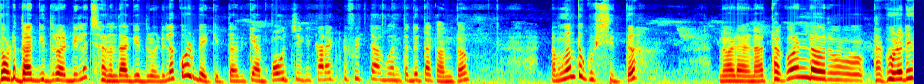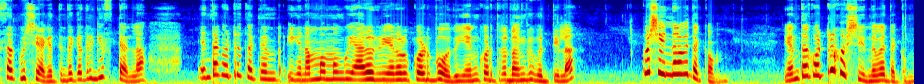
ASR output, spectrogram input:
ದೊಡ್ಡದಾಗಿದ್ರು ಅಡ್ಡಿಲ್ಲ, ಚೆನ್ನದಾಗಿದ್ರು ಅಡ್ಡಿಲ್ಲ, ಕೊಡಬೇಕಿತ್ತು. ಅದಕ್ಕೆ ಪೌಚಿಗೆ ಕರೆಕ್ಟ್ ಫಿಟ್ ಆಗುವಂಥದ್ದೇ ತಕಂತ. ನಮಗಂತೂ ಖುಷಿ ಇತ್ತು. ನೋಡೋಣ. ತಗೊಂಡವರು ತಗೊಂಡ್ರೆ ಸಹ ಖುಷಿ ಆಗುತ್ತೆ. ಅಂತಕ್ಕಂದ್ರೆ ಗಿಫ್ಟ್ ಅಲ್ಲ. ಎಂತ ಕೊಟ್ಟರು ತಕೊಂಡ್ರೆ. ಈಗ ನಮ್ಮ ಅಮ್ಮಂಗು ಯಾರಾದ್ರು ಏನಾದ್ರು ಕೊಡ್ಬೋದು. ಏನು ಕೊಡ್ತಾರೆ ನಂಗೂ ಗೊತ್ತಿಲ್ಲ. ಖುಷಿಯಿಂದವೇ ತಕಂ ಎಂತ ಕೊಟ್ಟರು ಖುಷಿಯಿಂದವೇ ತಕಮ್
